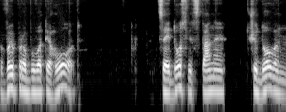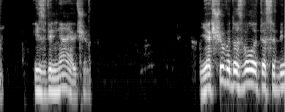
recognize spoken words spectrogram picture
випробувати голод, цей досвід стане чудовим і звільняючим. Якщо ви дозволите собі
